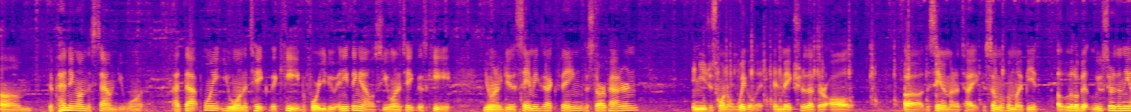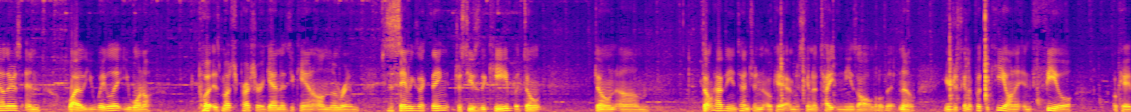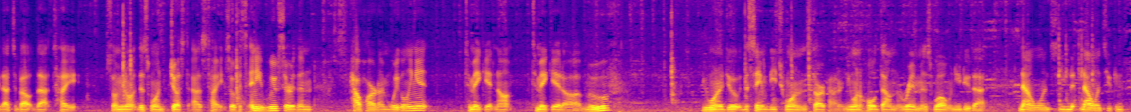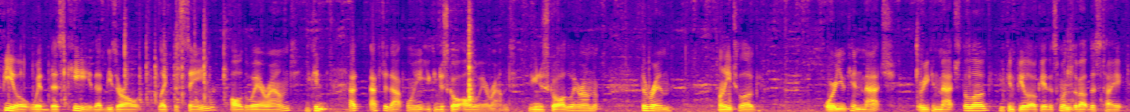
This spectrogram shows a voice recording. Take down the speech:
Um, depending on the sound you want. At that point, you want to take the key. Before you do anything else, you want to take this key. You want to do the same exact thing, the star pattern, and you just want to wiggle it and make sure that they're all uh, the same amount of tight. Because some of them might be a little bit looser than the others, and while you wiggle it, you want to put as much pressure again as you can on the rim. It's the same exact thing. Just use the key, but don't don't um, don't have the intention. Okay, I'm just gonna tighten these all a little bit. No, you're just gonna put the key on it and feel. Okay, that's about that tight. So I'm gonna want this one just as tight. So if it's any looser than how hard I'm wiggling it to make it not to make it uh, move, you want to do it the same with each one in the star pattern. You want to hold down the rim as well when you do that. Now once you now once you can feel with this key that these are all like the same all the way around, you can at, after that point you can just go all the way around. You can just go all the way around the, the rim on each lug, or you can match or you can match the lug. You can feel okay this one's about this tight.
